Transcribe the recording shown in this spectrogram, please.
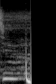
to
